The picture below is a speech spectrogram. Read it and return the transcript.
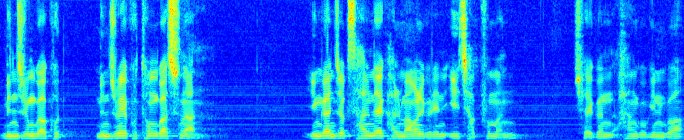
민중과 고, 민중의 고통과 순환, 인간적 삶의 갈망을 그린 이 작품은 최근 한국인과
